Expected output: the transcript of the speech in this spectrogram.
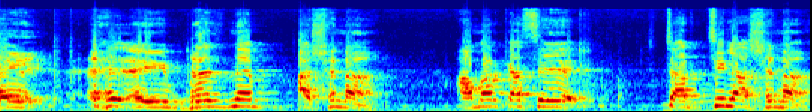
এই- ব্রেজনেভ আসে না। আমার কাছে চার্চিল আসে না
